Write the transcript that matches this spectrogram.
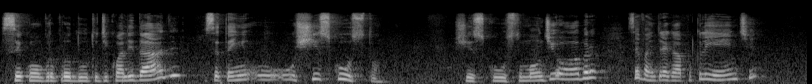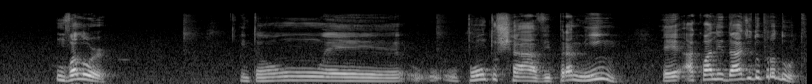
Você compra o produto de qualidade, você tem o, o X custo. X custo mão de obra, você vai entregar para o cliente um valor. Então, é, o, o ponto-chave para mim é a qualidade do produto.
